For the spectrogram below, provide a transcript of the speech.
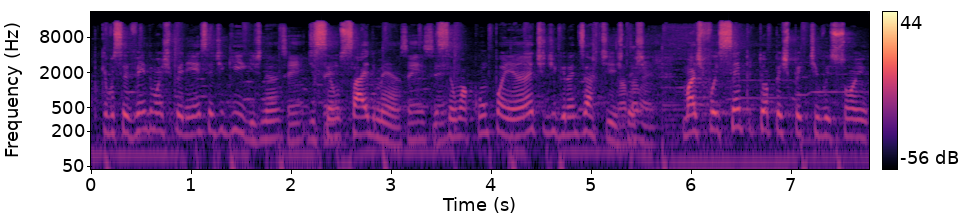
Porque você vem de uma experiência de gigs, né? Sim, de sim. ser um sideman, Sim, de ser um acompanhante de grandes artistas. Exatamente. Mas foi sempre tua perspectiva e sonho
